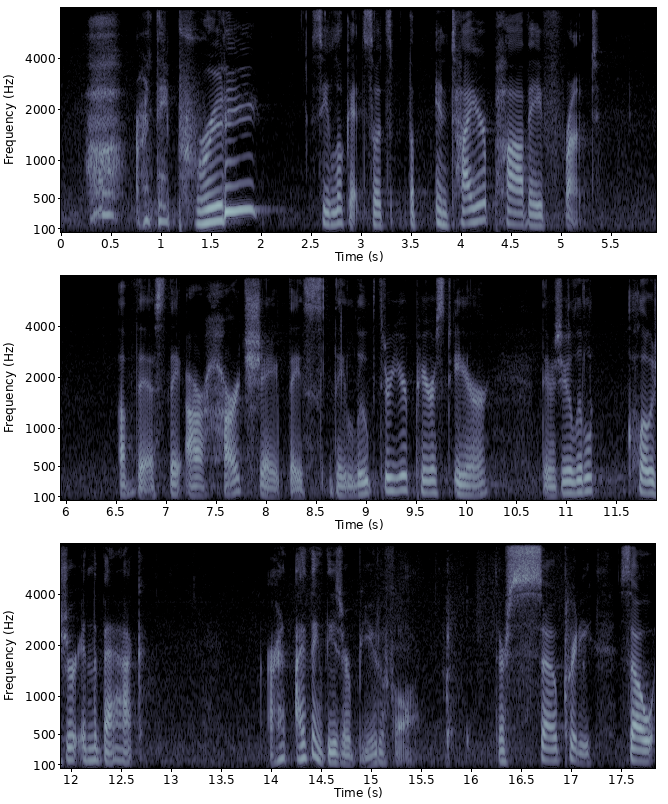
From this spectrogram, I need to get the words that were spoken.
Aren't they pretty? See, look at, so it's the entire pave front of this. They are heart-shaped. They, they loop through your pierced ear. There's your little closure in the back. I think these are beautiful. They're so pretty. So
